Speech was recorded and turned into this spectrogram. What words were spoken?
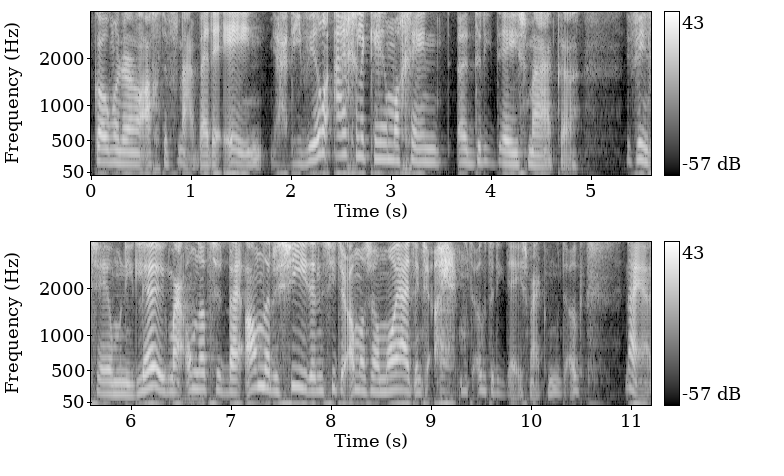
komen we er dan achter van, nou, bij de een, ja, die wil eigenlijk helemaal geen uh, 3D's maken. Die vindt ze helemaal niet leuk. Maar omdat ze het bij anderen ziet en het ziet er allemaal zo mooi uit, denkt ze, oh ja, ik moet ook 3D's maken. Ik moet ook, nou ja,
